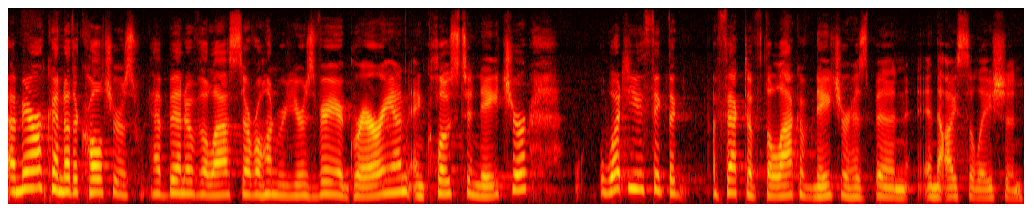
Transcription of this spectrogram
America and other cultures have been, over the last several hundred years, very agrarian and close to nature. What do you think the effect of the lack of nature has been in the isolation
